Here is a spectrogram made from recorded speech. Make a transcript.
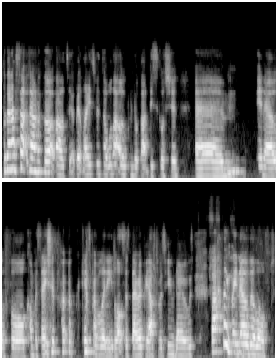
But then I sat down and thought about it a bit later and thought, well, that opened up that discussion. Um, you know, for conversation. Kids probably need lots of therapy afterwards. Who knows? But I think they know they're loved.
